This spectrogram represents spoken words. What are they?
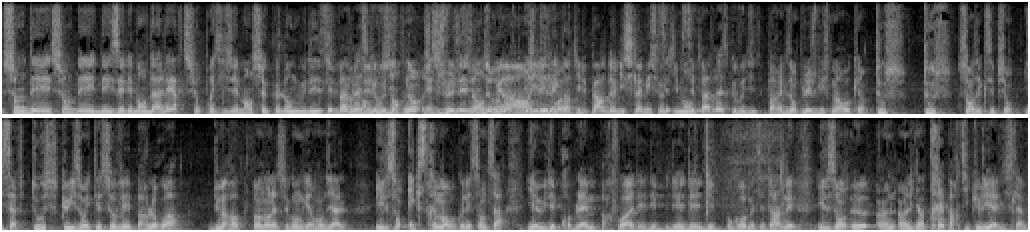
sont, des, sont des, éléments d'alerte sur précisément ce que l'on nous dit. C'est pas vrai ce que vous dites. Non, je, dénonce quand il parle de l'islamisme qui monte. C'est pas vrai ce que vous dites. Par exemple, les juifs marocains, tous, tous, sans exception, ils savent tous qu'ils ont été sauvés par le roi du Maroc pendant la Seconde Guerre mondiale. ils sont extrêmement reconnaissants de ça. Il y a eu des problèmes, parfois, des, pogroms, etc. Mais ils ont euh, un, lien très particulier à l'islam.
